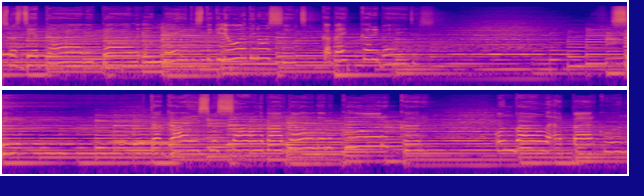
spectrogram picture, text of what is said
Dziesmas dzied tēvi, dēli un meitas tik ļoti no sirds, ka bekari beidzas. Silta gaisma, saule pār Daugavu koru kari un balle ar pērkonu.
